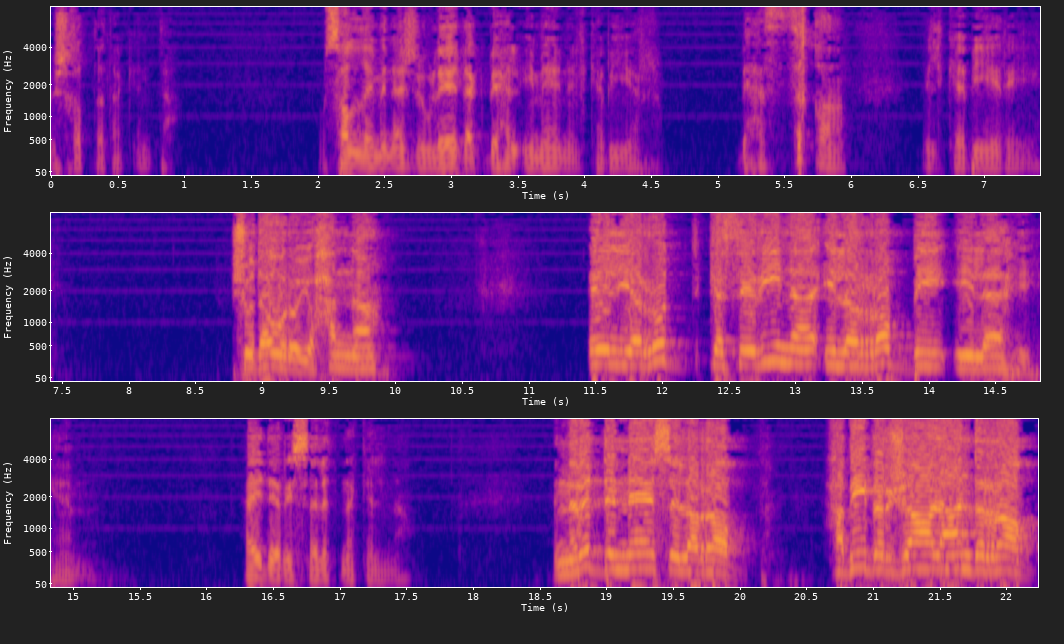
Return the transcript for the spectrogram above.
مش خطتك أنت. وصلي من أجل أولادك بهالإيمان الكبير بهالثقة الكبيرة. شو دوره يوحنا؟ قال يرد كثيرين إلى الرب إلههم. هيدي رسالتنا كلنا. نرد الناس إلى الرب. حبيبي ارجع لعند الرب.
